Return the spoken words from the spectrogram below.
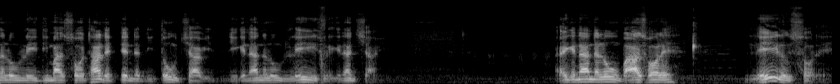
နှလုံး4ဒီမှာဆောထားတဲ့တက်နဲ့ဒီ3ချပြီဒီကဏ္ဍနှလုံး4ဆိုတဲ့ကဏ္ဍချပြီ အဲ့ကဏ္ဍနှလုံးဘာဆောလဲ4လို့ဆောတယ်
